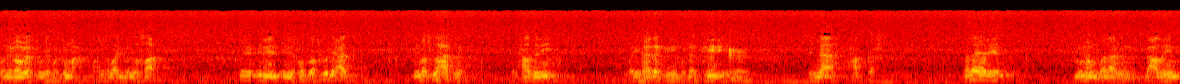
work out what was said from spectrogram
ولما يخطب يوم الجمعه وان الواجب الانصات اذ الخطبه شرعت لمصلحه الحاضرين وإفادتهم وتذكيرهم. بالله حقه فلا يليق منهم ولا من بعضهم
